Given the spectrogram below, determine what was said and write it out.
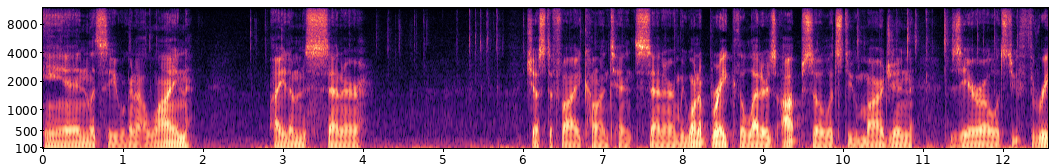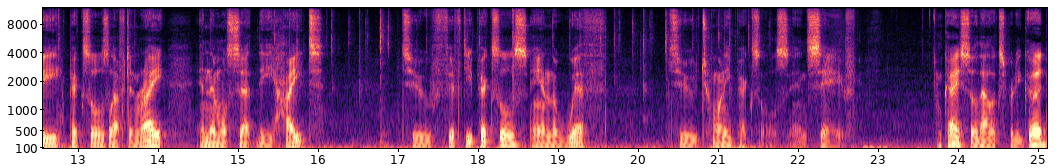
and let's see, we're going to align items center, justify content center. We want to break the letters up, so let's do margin 0, let's do 3 pixels left and right, and then we'll set the height to 50 pixels and the width to 20 pixels and save. Okay, so that looks pretty good.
